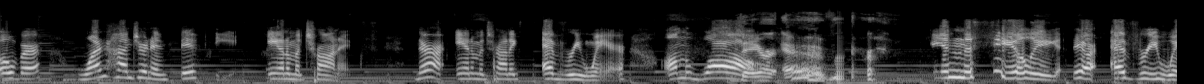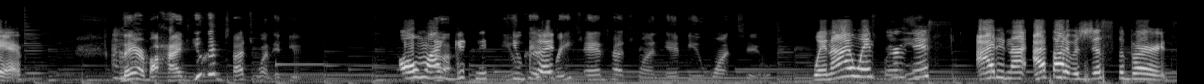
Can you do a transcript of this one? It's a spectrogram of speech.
over 150 animatronics. There are animatronics everywhere. On the wall, They are everywhere. in the ceiling. They are everywhere. They are behind. You can touch one if you. Oh my Uh, goodness. You, You could, could- reach and touch one if you want to. When I went through this, I did not. I thought it was just the birds,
